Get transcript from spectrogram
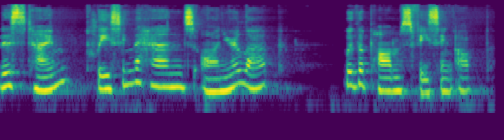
This time, placing the hands on your lap with the palms facing up.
